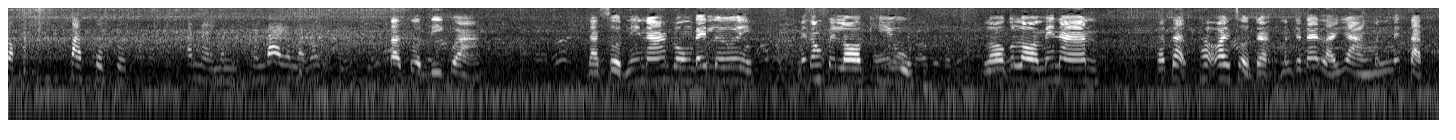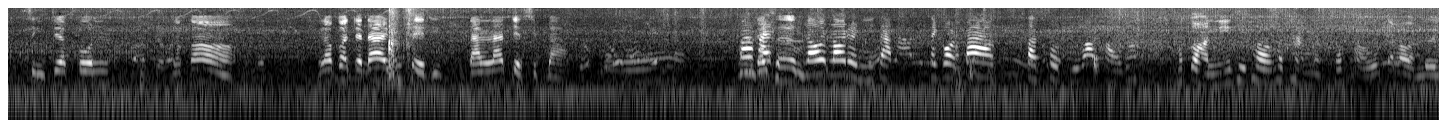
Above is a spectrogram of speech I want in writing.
กับตัดสดๆค่ะอันไหนมันมันได้กันไหมนอกจากนี้ตัดสดดีกว่า ตัดสดนี่นะ ลงได้เลย ไม่ต้องไปรอคิว รอก็รอไม่นาน เพราะถ้าถ้าอ้อยสดอะมันจะได้หลายอย่างมันไม่ตัดสิ่งเจือปนแล้วก็ แล้วก็จะได้พิเศษอีกตันละ 70 บาท ป้าได้คะเพิ่ม แล้วเราเดี๋ยวนี้จากแต่ก่อนป้าตัดสดหรือว่าเผามากเมื่อก่อนนี้ที่พ่อเขาทำอะเขาเผาตลอดเลย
